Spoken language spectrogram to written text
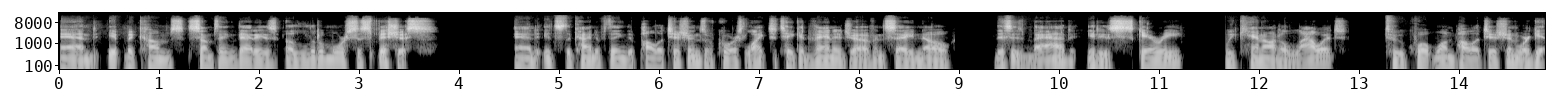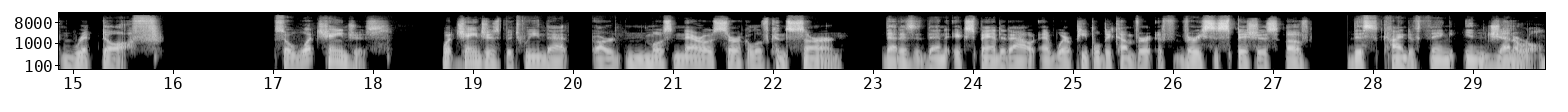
and it becomes something that is a little more suspicious. And it's the kind of thing that politicians, of course, like to take advantage of and say, no, this is bad. It is scary. We cannot allow it. To quote one politician, we're getting ripped off. So, what changes? What changes between that, our most narrow circle of concern that is then expanded out and where people become very, very suspicious of this kind of thing in general?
